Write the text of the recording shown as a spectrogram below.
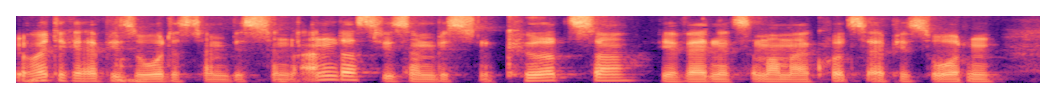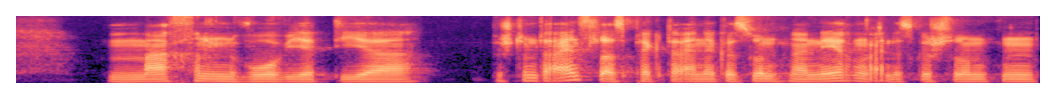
Die heutige Episode ist ein bisschen anders, sie ist ein bisschen kürzer. Wir werden jetzt immer mal kurze Episoden machen, wo wir dir bestimmte Einzelaspekte einer gesunden Ernährung, eines gesunden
